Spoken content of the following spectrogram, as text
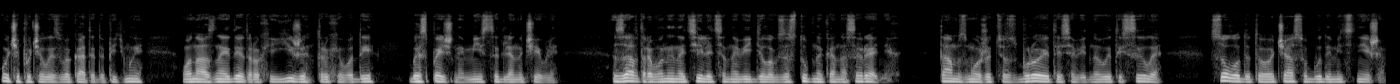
Очі почали звикати до пітьми, вона знайде трохи їжі, трохи води, безпечне місце для ночівлі. Завтра вони націляться на відділок заступника на середніх. Там зможуть озброїтися, відновити сили. Соло до того часу буде міцнішим.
